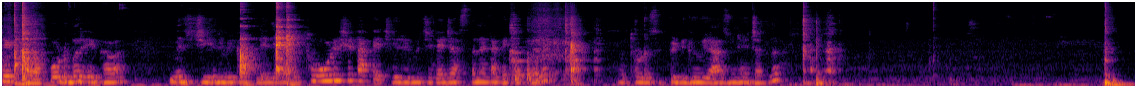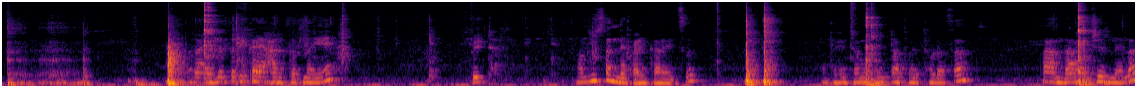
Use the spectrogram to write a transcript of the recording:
हे खावा पोटभर हे खावा. मिरची हिरवी कापलेली आहे. थोडीशी टाकायची. हिरवी मिरची काही जास्त नाही टाकायची आपल्याला. थोडंसं पीठ घेऊया अजून ह्याच्यातलं. राहिलं तरी काही हरकत नाही आहे पीठ अजून संध्याकाळी करायचं. आता ह्याच्यामध्ये टाकूया थोडासा कांदा हा चिरलेला.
